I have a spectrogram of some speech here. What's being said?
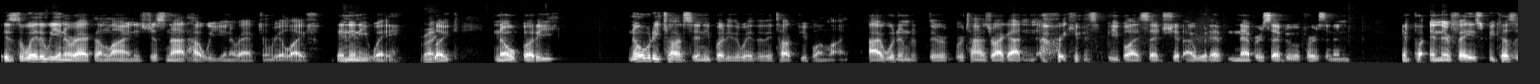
is the way that we interact online is just not how we interact in real life in any way. Right. Like nobody nobody talks to anybody the way that they talk to people online. I wouldn't. There were times where I got in arguments with people. I said shit I would have never said to a person in in, in their face because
